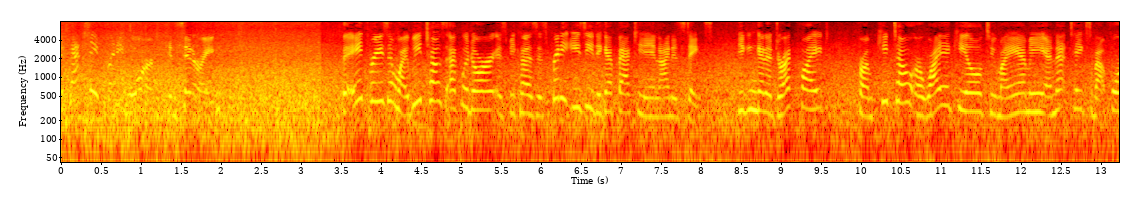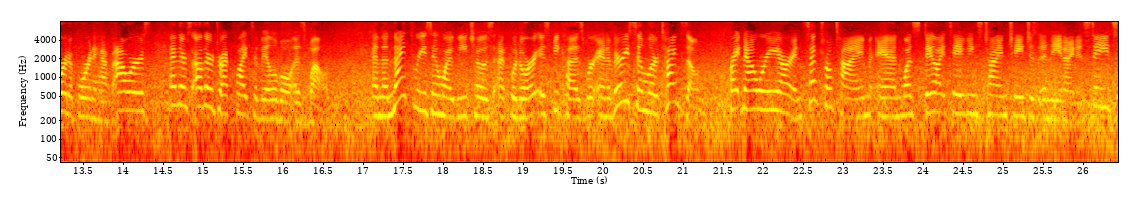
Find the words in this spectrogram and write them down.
It's actually pretty warm considering. The eighth reason why we chose Ecuador is because it's pretty easy to get back to the United States. You can get a direct flight from Quito or Guayaquil to Miami and that takes about four to four and a half hours and there's other direct flights available as well. And the ninth reason why we chose Ecuador is because we're in a very similar time zone. Right now we are in Central Time and once Daylight Savings Time changes in the United States,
